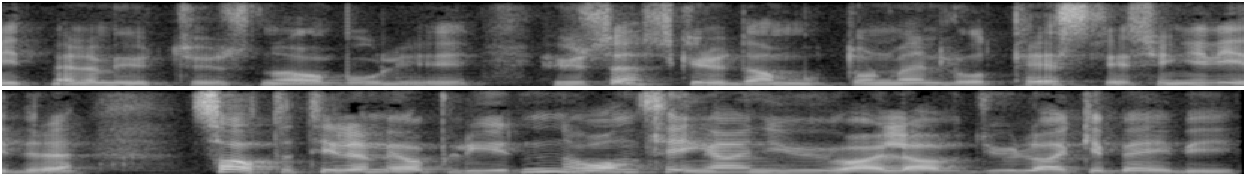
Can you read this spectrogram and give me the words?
midt mellom uthusene og bolighuset, skrudde av motoren, men lot Presley synge videre. Satte til og med opp lyden 'One thing I knew, I loved you like a baby'.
